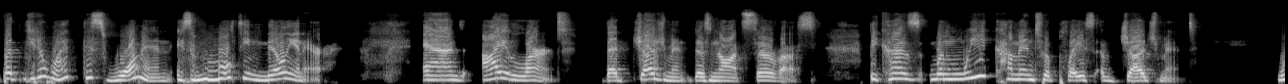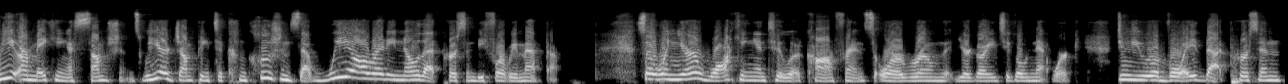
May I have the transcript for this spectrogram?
But you know what? This woman is a multimillionaire. And I learned that judgment does not serve us. Because when we come into a place of judgment, we are making assumptions. We are jumping to conclusions that we already know that person before we met them. So when you're walking into a conference or a room that you're going to go network, do you avoid that person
